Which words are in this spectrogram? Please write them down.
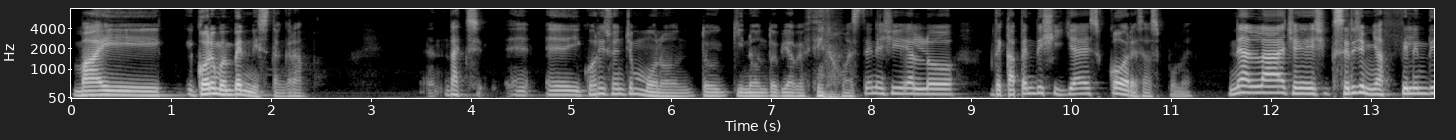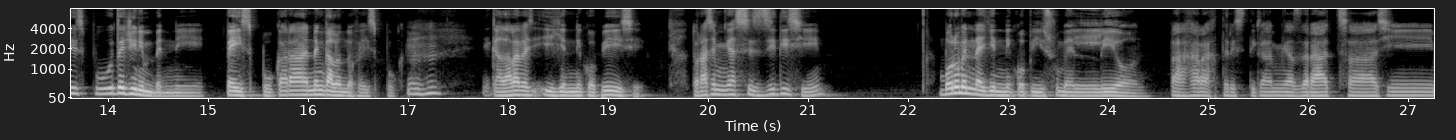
Μα η, η κόρη μου δεν μπαίνει Instagram. Ε, Εντάξει, ε, ε, η κόρη σου είναι και μόνο το κοινό το οποίο απευθυνόμαστε. Έχει άλλο 15.000 κόρες ας πούμε. Ναι, αλλά και έχει- ξέρεις και μια φίλη της που ούτε εκείνη μπαίνει Facebook, άρα δεν είναι καλό το Facebook. Μμμ. Ε, Κατάλαβες, η γενικοποίηση. Τώρα σε μια συζήτηση μπορούμε να γενικοποιήσουμε λίγο τα χαρακτηριστικά μιας ράτσας ή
